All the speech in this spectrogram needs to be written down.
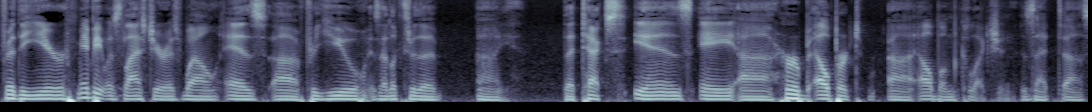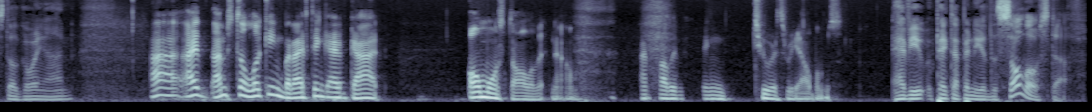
for the year. Maybe it was last year as well as uh, for you. As I look through the uh, the text, is a uh, Herb Alpert uh, album collection. Is that uh, still going on? Uh, I I'm still looking, but I think I've got almost all of it now. I'm probably missing two or three albums. Have you picked up any of the solo stuff?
